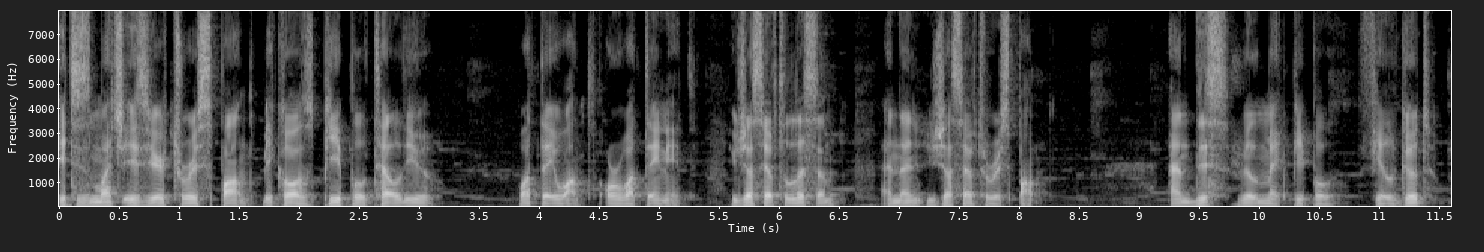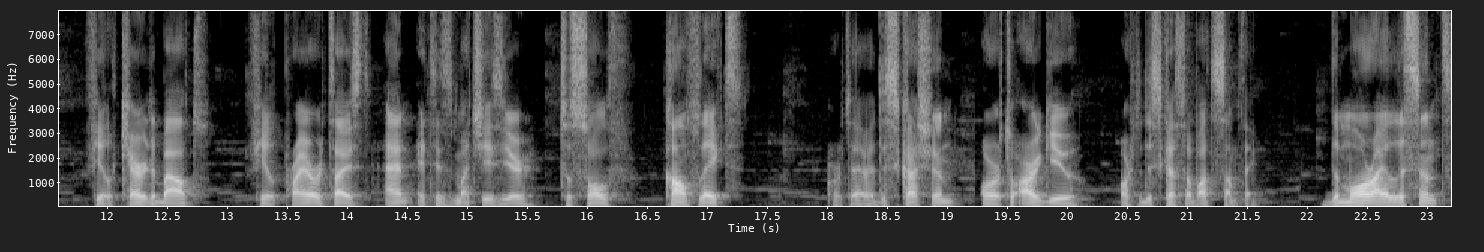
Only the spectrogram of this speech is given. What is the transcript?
it is much easier to respond because people tell you what they want or what they need. You just have to listen and then you just have to respond. And this will make people feel good, feel cared about, feel prioritized, and it is much easier to solve conflicts or to have a discussion or to argue or to discuss about something. The more I listened,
